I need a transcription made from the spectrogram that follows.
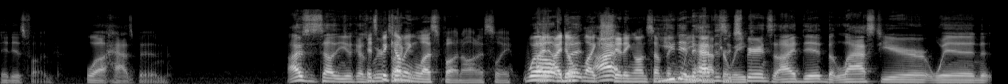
It is fun. Well, it has been. I was just telling you because It's we becoming talking- less fun, honestly. Well, I, I don't like I- shitting on something. You didn't have this week. experience that I did, but last year when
